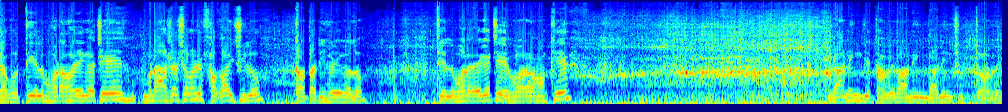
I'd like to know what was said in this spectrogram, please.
দেখো, তেল ভরা হয়ে গেছে। মানে আসার সময় ফাঁকাই ছিল, তাড়াতাড়ি হয়ে গেল। তেল ভরা হয়ে গেছে, এবার আমাকে রানিং যেতে হবে রানিং রানিং ছুটতে হবে।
